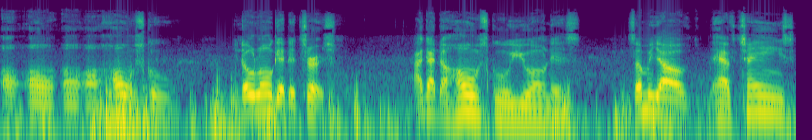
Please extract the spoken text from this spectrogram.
on, on, on, on homeschool. You no longer at the church. I got to homeschool you on this. Some of y'all have changed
